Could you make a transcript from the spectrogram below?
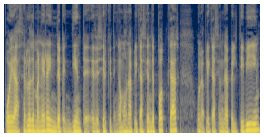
puede hacerlo de manera independiente, es decir, que tengamos una aplicación de podcast, una aplicación de Apple TV,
